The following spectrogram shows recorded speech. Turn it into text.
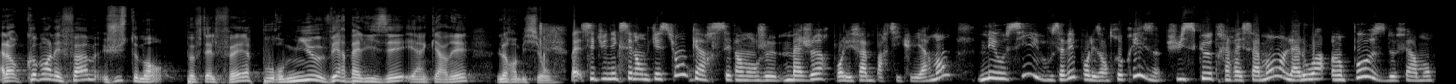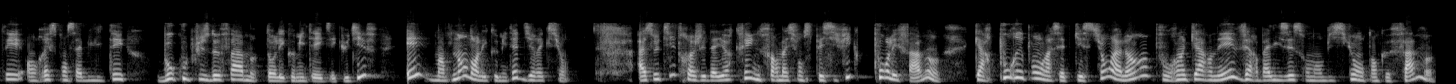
Alors comment les femmes, justement, peuvent-elles faire pour mieux verbaliser et incarner leur ambition? Bah, C'est une excellente question car c'est un enjeu majeur pour les femmes particulièrement, mais aussi, vous savez, pour les entreprises, puisque très récemment, la loi impose de faire monter en responsabilité beaucoup plus de femmes dans les comités exécutifs et maintenant dans les comités de direction. À ce titre, j'ai d'ailleurs créé une formation spécifique pour les femmes, car pour répondre à cette question, Alain, pour incarner, verbaliser son ambition en tant que femme,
